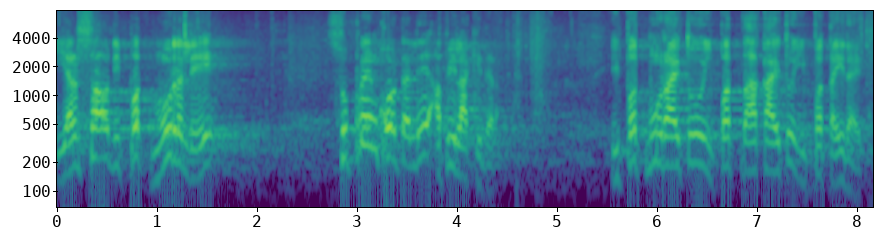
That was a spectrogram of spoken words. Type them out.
ಎರಡು ಸಾವಿರದ ಇಪ್ಪತ್ತ್ಮೂರಲ್ಲಿ ಸುಪ್ರೀಂ ಕೋರ್ಟಲ್ಲಿ ಅಪೀಲ್ ಹಾಕಿದ್ದೀರ. ಇಪ್ಪತ್ತ್ಮೂರಾಯಿತು ಇಪ್ಪತ್ನಾಲ್ಕಾಯಿತು, ಇಪ್ಪತ್ತೈದಾಯಿತು.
